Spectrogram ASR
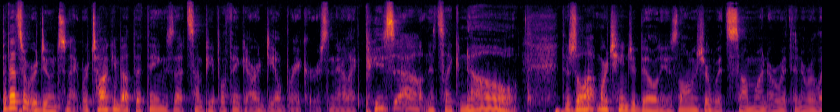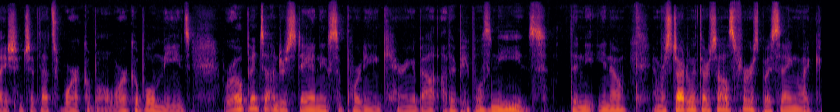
But that's what we're doing tonight. We're talking about the things that some people think are deal breakers and they're like peace out. And it's like no there's a lot more changeability as long as you're with someone or within a relationship that's workable. Workable means we're open to understanding, supporting, and caring about other people's needs. The need, you know, and we're starting with ourselves first by saying like,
